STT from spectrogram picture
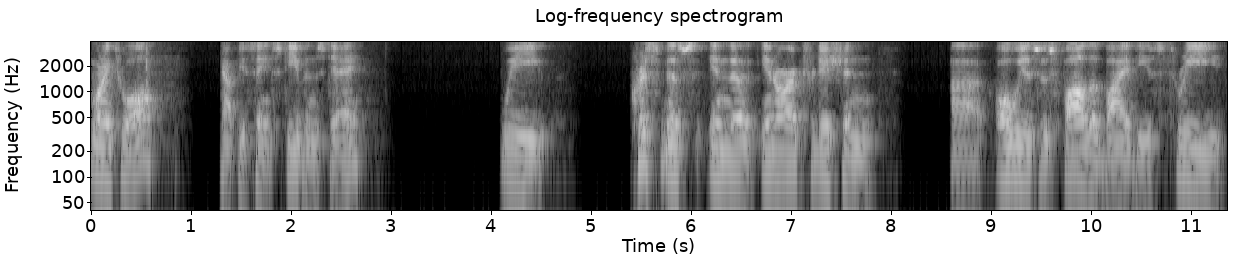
Morning to all. Happy St. Stephen's Day. We Christmas in the in our tradition uh, always is followed by these three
